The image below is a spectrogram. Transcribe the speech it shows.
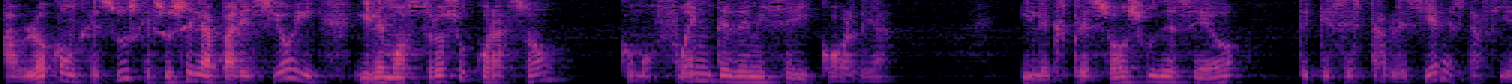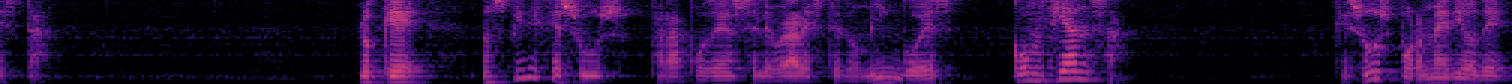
habló con Jesús, Jesús se le apareció y, y le mostró su corazón como fuente de misericordia y le expresó su deseo de que se estableciera esta fiesta. Lo que nos pide Jesús para poder celebrar este domingo es confianza. Jesús, por medio de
